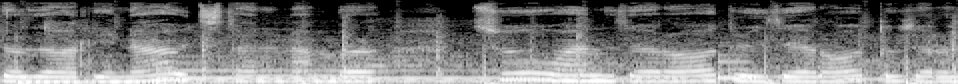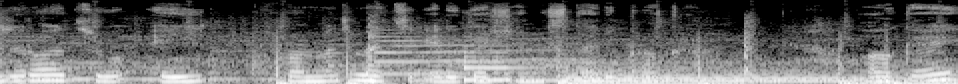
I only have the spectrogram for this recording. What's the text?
Matilda Wardina with stand number 210302002 from Mathematics Education Study Program. Okay,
